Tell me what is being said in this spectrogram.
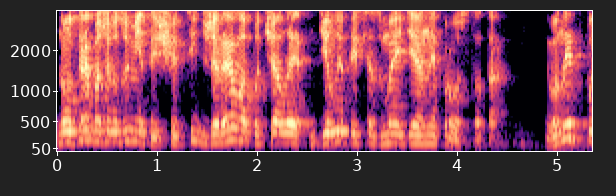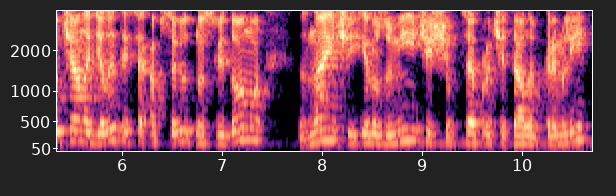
Ну, треба ж розуміти, що ці джерела почали ділитися з медіа не просто так. Вони почали ділитися абсолютно свідомо, знаючи і розуміючи, щоб це прочитали в Кремлі,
